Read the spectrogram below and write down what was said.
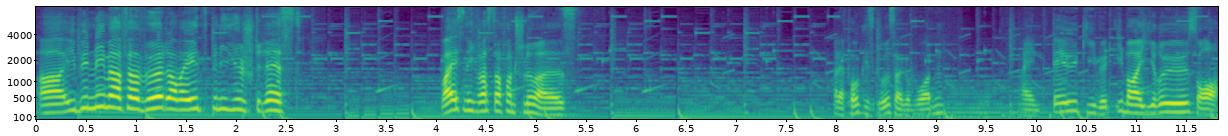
Ah, ich bin nicht mehr verwirrt, aber jetzt bin ich gestresst. Weiß nicht, was davon schlimmer ist. Ah, der Poki ist größer geworden. Mein Poki wird immer größer.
